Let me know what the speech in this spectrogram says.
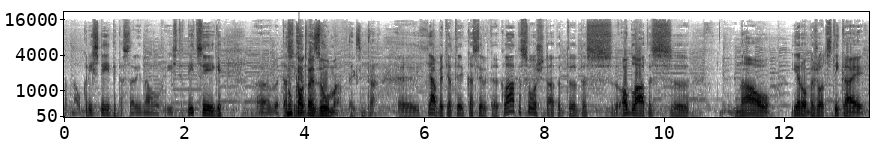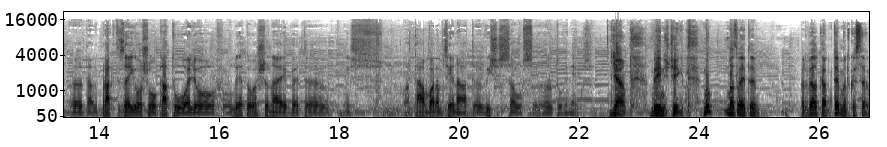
pat nav kristīti, kas arī nav īsti ticīgi. Uh, bet tas Nu, kaut vai zūmā, teiksim tā. Uh, Jā, bet ja tie, kas ir klātesoši, tātad tas oblātes uh, nav ierobežots tikai uh, tādu praktizējošo katoļu lietošanai, bet uh, mēs ar tām varam cienāt uh, visus savus uh, tuviniekus. Jā, brīnišķīgi. Nu, mazliet eh, par vēl kādu tematu, kas eh,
